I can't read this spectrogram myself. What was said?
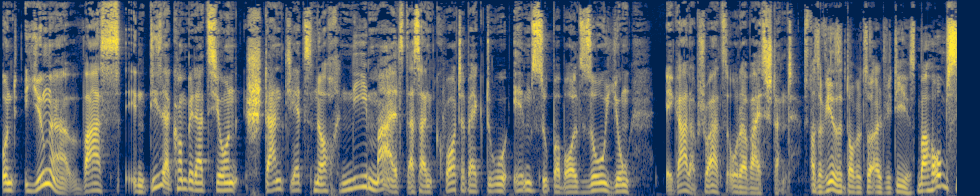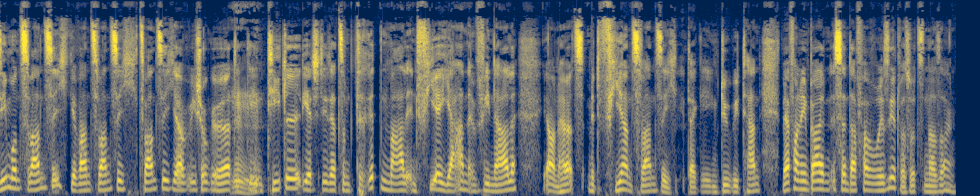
und jünger war es in dieser Kombination stand jetzt noch niemals, dass ein Quarterback-Duo im Super Bowl so jung egal ob schwarz oder weiß stand. Also wir sind doppelt so alt wie die. Mahomes 27, gewann 2020, ja wie schon gehört, mhm. den Titel. Jetzt steht er zum dritten Mal in vier Jahren im Finale. Ja und Hurts mit 24 dagegen Dubitant. Wer von den beiden ist denn da favorisiert? Was würdest du denn da sagen?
